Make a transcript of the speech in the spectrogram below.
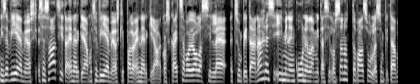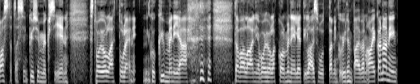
niin se vie myös, sä saat siitä energiaa, mutta se vie myöskin paljon energiaa, koska et sä voi olla sille, että sun pitää nähdä se ihminen, kuunnella mitä sillä on sanottavaa sulle, sun pitää vastata sen kysymyksiin. Sitten voi olla, että tulee ni, niin kuin kymmeniä tavallaan ja voi olla kolme neljä tilaisuutta niin kuin yhden päivän aikana, niin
